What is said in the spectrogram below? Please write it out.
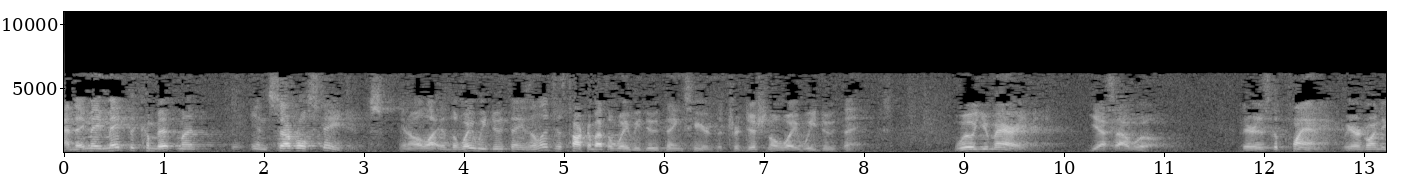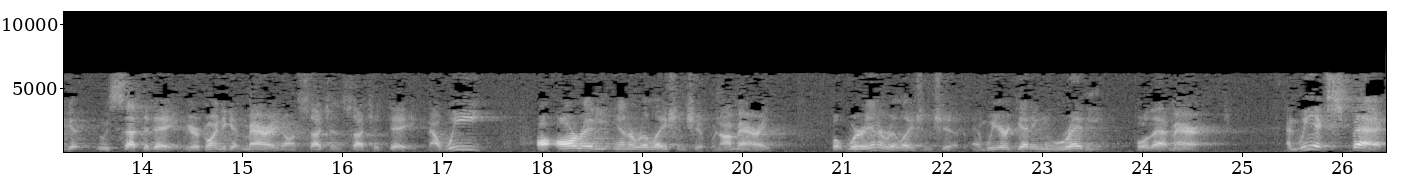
and they may make the commitment in several stages. You know, like the way we do things, and let's just talk about the way we do things here, the traditional way we do things. Will you marry me? Yes, I will. There is the planning. We are going to get, we set the date. We are going to get married on such and such a date. Now, we are already in a relationship. We're not married, but we're in a relationship, and we are getting ready for that marriage. And we expect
